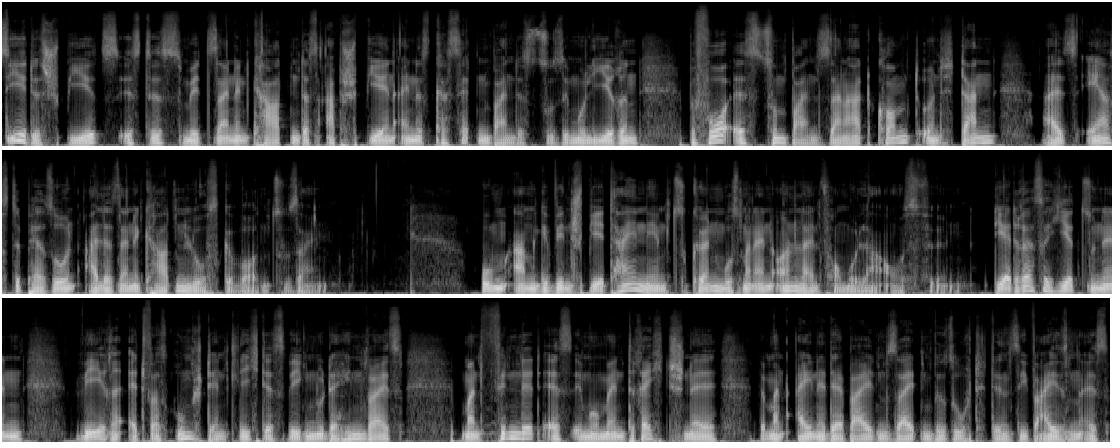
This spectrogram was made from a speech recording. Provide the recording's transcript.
Ziel des Spiels ist es, mit seinen Karten das Abspielen eines Kassettenbandes zu simulieren, bevor es zum Bandsalat kommt und dann als erste Person alle seine Karten losgeworden zu sein. Um am Gewinnspiel teilnehmen zu können, muss man ein Online-Formular ausfüllen. Die Adresse hier zu nennen wäre etwas umständlich, deswegen nur der Hinweis, man findet es im Moment recht schnell, wenn man eine der beiden Seiten besucht, denn sie weisen es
